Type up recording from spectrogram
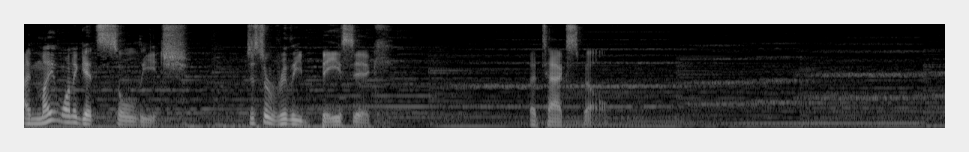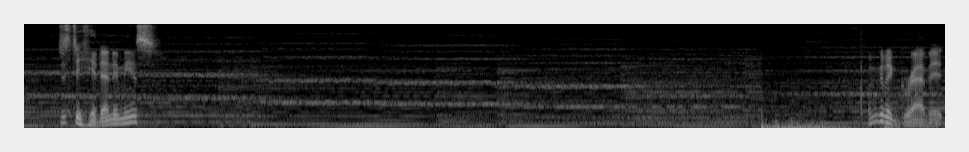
I might want to get Soul Leech. Just a really basic attack spell. Just to hit enemies. I'm gonna grab it.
